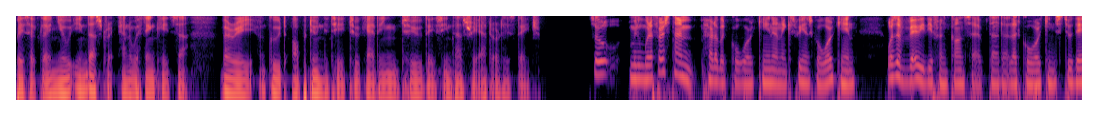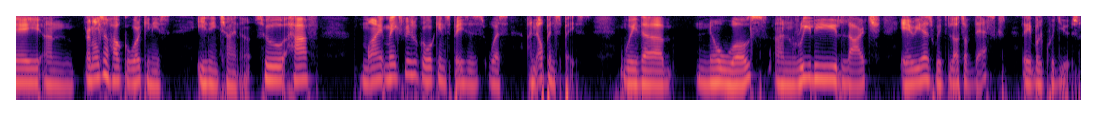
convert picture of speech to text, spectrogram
basically a new industry, and we think it's a very good opportunity to get into this industry at early stage. So, I mean, when I first time heard about co-working and experienced co-working, was a very different concept that uh, that co-working is today, and and also how co-working is is in China. So have my, my experience with co-working spaces was an open space with uh, no walls and really large areas with lots of desks people could use.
